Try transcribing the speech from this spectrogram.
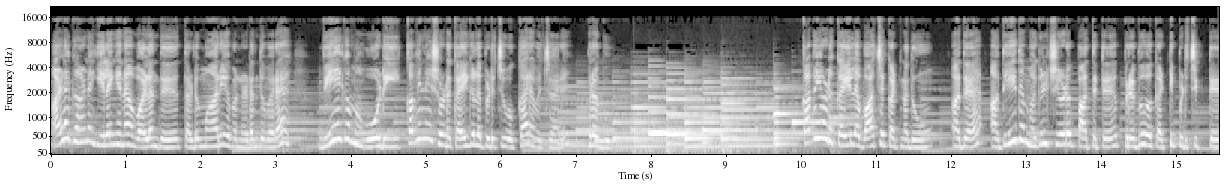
அழகான இளைஞனா வளர்ந்து தடுமாறி அவன் நடந்து வர வேகமா ஓடி கவினேஷோட கைகளை பிடிச்சு உட்கார வச்சாரு பிரபு. கவியோட கையில வாட்ச கட்டினதும் அத அதீத மகிழ்ச்சியோட பார்த்துட்டு பிரபுவை கட்டி பிடிச்சுக்கிட்டு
